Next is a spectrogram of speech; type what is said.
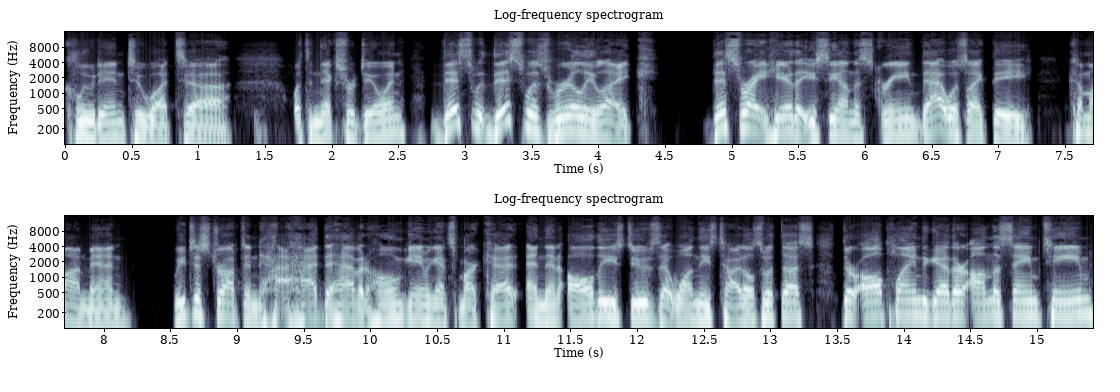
clued into what uh, what the Knicks were doing. This this was really like this right here that you see on the screen. That was like the come on, man. We just dropped and ha- had to have it home game against Marquette, and then all these dudes that won these titles with us, they're all playing together on the same team,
